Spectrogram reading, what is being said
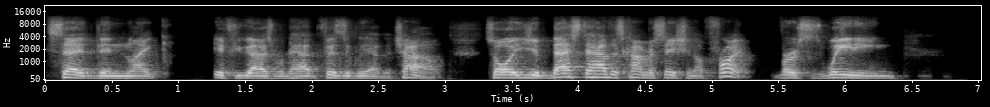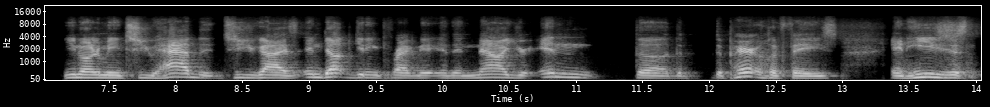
said than like if you guys would have physically have the child. So you're best to have this conversation up front versus waiting. You know what I mean? To you have the, to you guys end up getting pregnant, and then now you're in the, the the parenthood phase, and he's just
